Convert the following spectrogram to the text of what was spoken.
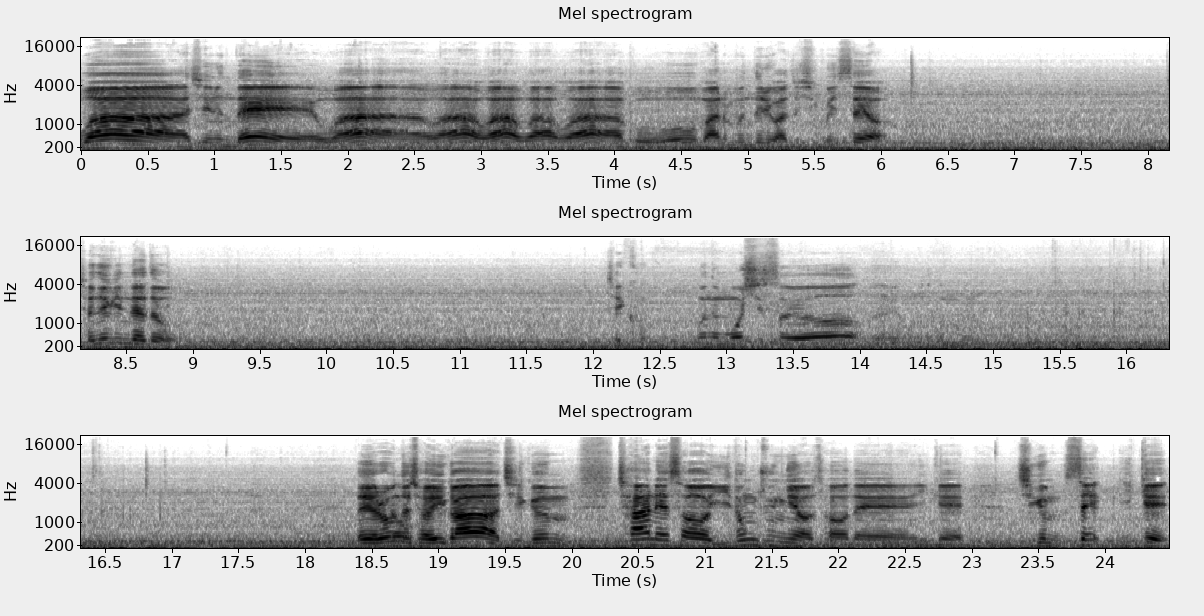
와 하시는데 와 와 와 와 와 하고 많은 분들이 와주시고 있어요 저녁인데도 제이콥 오늘 멋있어요. 네 여러분들 어. 저희가 지금 차 안에서 이동 중이어서 네 이게 지금 셀 이게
